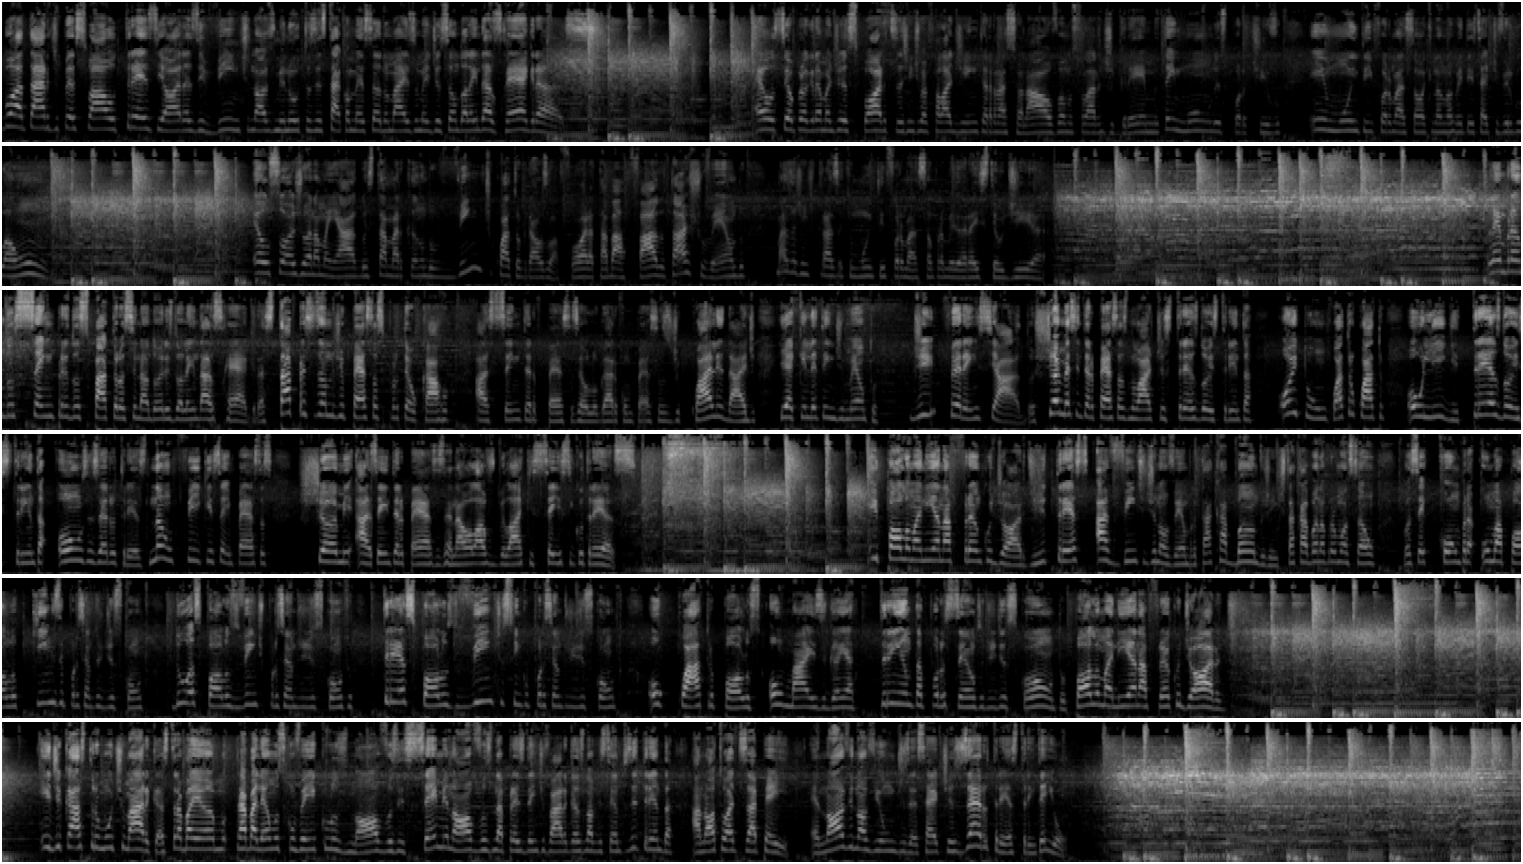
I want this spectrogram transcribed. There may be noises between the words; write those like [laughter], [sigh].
Boa tarde, pessoal. 13 horas e 29 minutos. Está começando mais uma edição do Além das Regras. É o seu programa de esportes. A gente vai falar de internacional, vamos falar de Grêmio, tem mundo esportivo e muita informação aqui na 97,1. Eu sou a Joana Manhago, está marcando 24 graus lá fora, tá abafado, tá chovendo, mas a gente traz aqui muita informação para melhorar esse teu dia. Lembrando sempre dos patrocinadores do Além das Regras. Tá precisando de peças pro teu carro? A Center Peças é o lugar com peças de qualidade e aquele atendimento diferenciado. Chame a Center Peças no Artes 3230 8144 ou ligue 3230 1103. Não fique sem peças, chame a Center Peças. É na Olavo Bilac 653. E Polo Mania na Franco Jorge, de 3 a 20 de novembro. Tá acabando, gente. Tá acabando a promoção. Você compra uma Polo 15% de desconto, duas Polos 20% de desconto, três Polos 25% de desconto ou quatro Polos ou mais e ganha 30% de desconto. Polo Mania na Franco Jorge e de Castro Multimarcas. Trabalhamos, trabalhamos com veículos novos e seminovos na Presidente Vargas 930. Anota o WhatsApp aí. É 991 17 0331.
